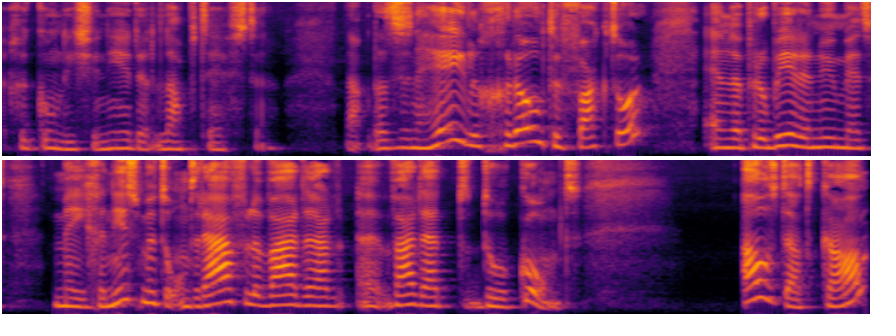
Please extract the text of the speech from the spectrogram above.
geconditioneerde labtesten. Nou, dat is een hele grote factor. En we proberen nu met mechanismen te ontrafelen waar, daar, uh, waar dat door komt. Als dat kan,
